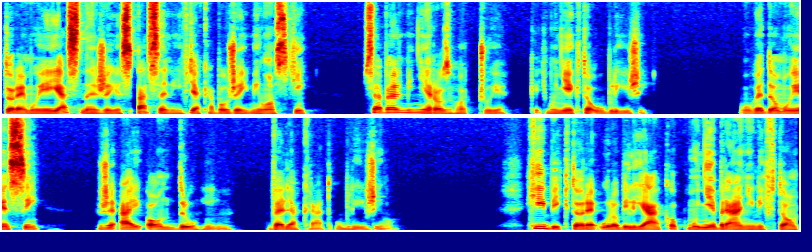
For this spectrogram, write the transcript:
ktorému je jasné, že je spasený vďaka Božej milosti, sa veľmi nerozhorčuje, keď mu niekto ublíži. Uvedomuje si, že aj on druhým veľakrát ublížil. Chyby, ktoré urobil Jákob, mu nebránili v tom,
